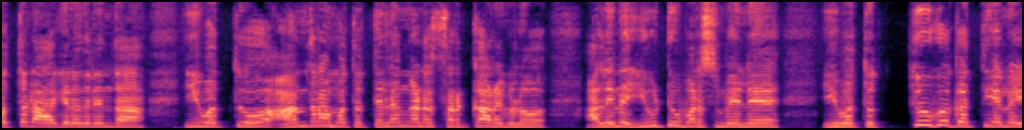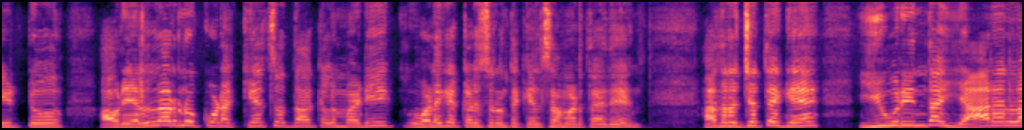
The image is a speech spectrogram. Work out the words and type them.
ಒತ್ತಡ ಆಗಿರೋದ್ರಿಂದ ಇವತ್ತು ಆಂಧ್ರ ಮತ್ತು ತೆಲಂಗಾಣ ಸರ್ಕಾರಗಳು ಅಲ್ಲಿನ ಯೂಟ್ಯೂಬರ್ಸ್ ಮೇಲೆ ಇವತ್ತು ತೂಗುಗತ್ತಿಯನ್ನು ಇಟ್ಟು ಅವರೆಲ್ಲರನ್ನೂ ಕೂಡ ಕೇಸು ದಾಖಲು ಮಾಡಿ ಒಳಗೆ ಕಳಿಸಿರುವಂಥ ಕೆಲಸ ಮಾಡ್ತಾ ಇದೆ. ಅದರ ಜೊತೆಗೆ ಇವರಿಂದ ಯಾರೆಲ್ಲ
